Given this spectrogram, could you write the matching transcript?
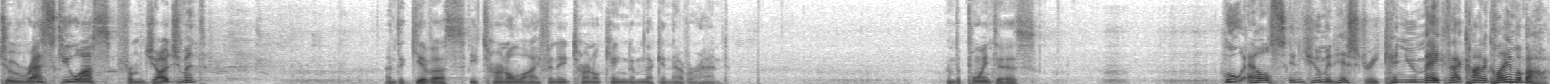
to rescue us from judgment, and to give us eternal life and eternal kingdom that can never end. And the point is, who else in human history can you make that kind of claim about?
